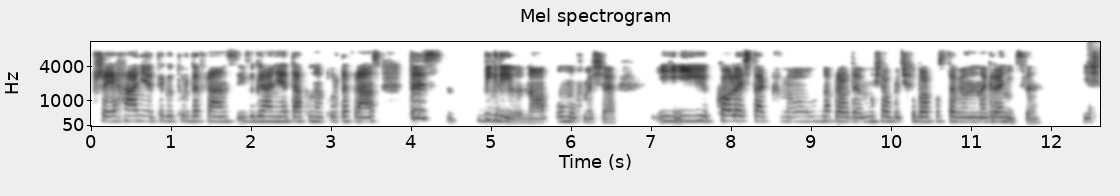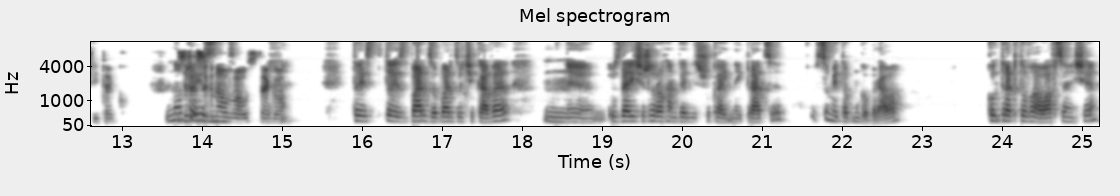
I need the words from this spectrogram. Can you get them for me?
przejechanie tego Tour de France i wygranie etapu na Tour de France, to jest big deal, no, umówmy się. I, i koleś tak, no, naprawdę musiał być chyba postawiony na granicy, jeśli tak no zrezygnował jest, z tego. To jest, to jest bardzo, bardzo ciekawe. Mm, zdaje się, że Rohan Dennis szuka innej pracy. W sumie to bym go brała. Kontraktowała w sensie.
